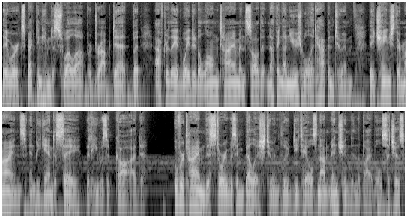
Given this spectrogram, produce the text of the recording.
They were expecting him to swell up or drop dead, but after they had waited a long time and saw that nothing unusual had happened to him, they changed their minds and began to say that he was a god. Over time, this story was embellished to include details not mentioned in the Bible, such as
